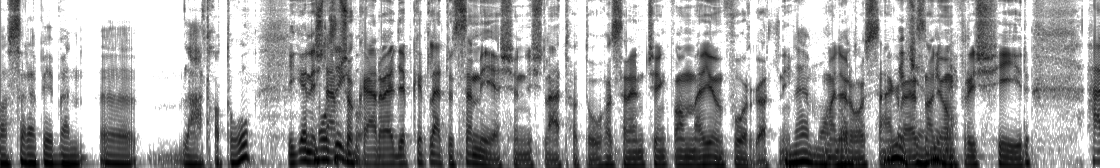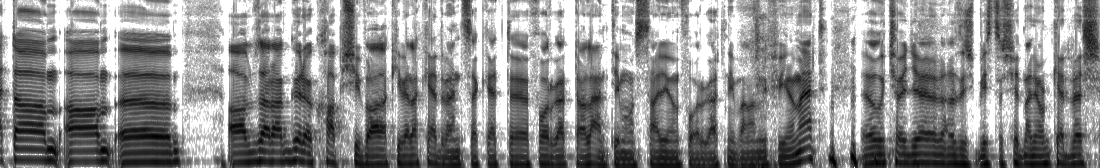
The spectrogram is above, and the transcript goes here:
a szerepében ö, látható. Igen, és Mozikba- nem sokára egyébként lehet, hogy személyesen is látható, ha szerencsénk van, mert jön forgatni Nem mondod. Magyarországra. Miért? Ez nagyon Minek? friss hír. Hát a, a, a, az a görög hapsival, akivel a kedvenceket forgatta, a Lantimosszal jön forgatni valami filmet, úgyhogy az is biztos, hogy nagyon kedves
